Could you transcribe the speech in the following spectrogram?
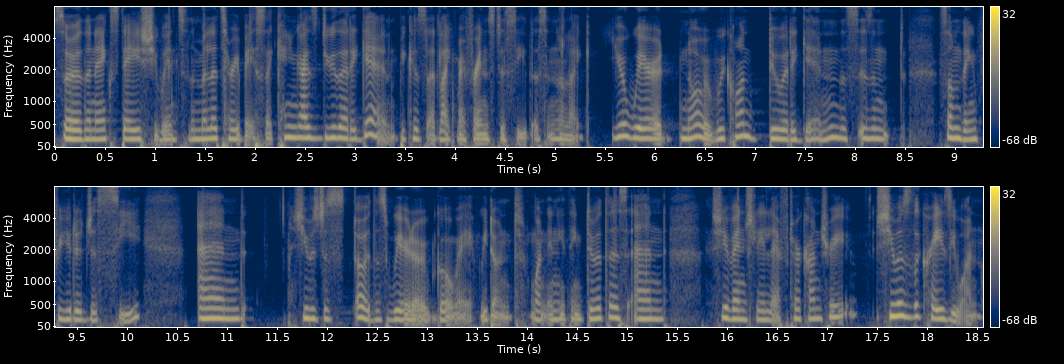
So the next day she went to the military base, like, can you guys do that again? Because I'd like my friends to see this. And they're like, you're weird. No, we can't do it again. This isn't something for you to just see. And she was just, oh, this weirdo, go away. We don't want anything to do with this. And she eventually left her country. She was the crazy one.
